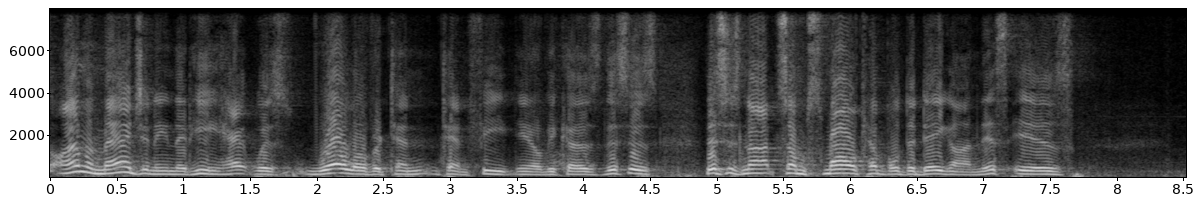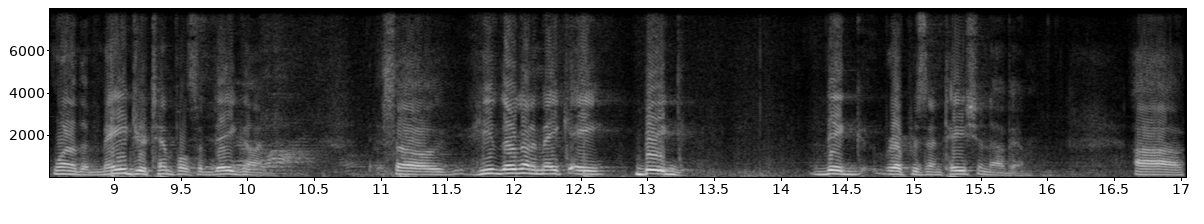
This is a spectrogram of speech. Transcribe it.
So I'm imagining that he had, was well over 10, 10 feet, you know, because this is, this is not some small temple to Dagon. This is one of the major temples of Dagon. So he, they're going to make a big, big representation of him. Uh,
